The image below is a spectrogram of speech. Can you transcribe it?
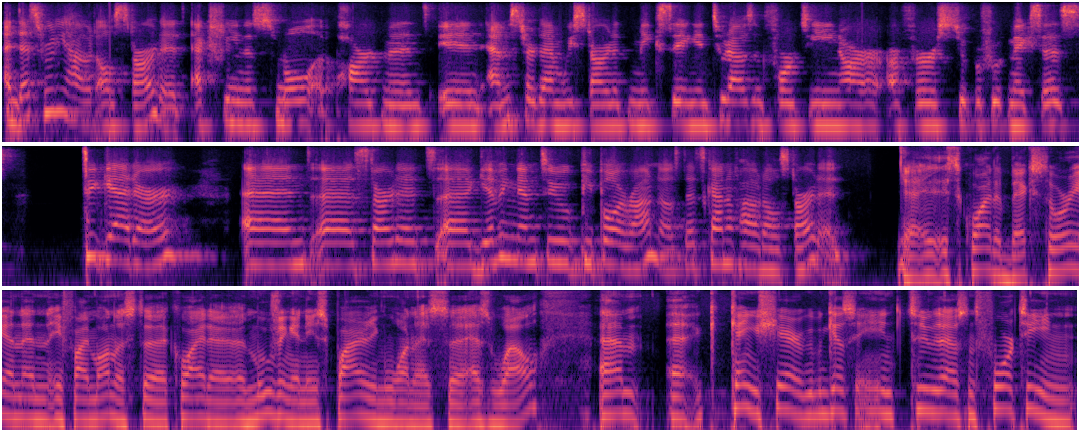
And that's really how it all started. Actually, in a small apartment in Amsterdam, we started mixing in 2014 our, our first superfood mixes together and uh, started uh, giving them to people around us. That's kind of how it all started. Yeah, it's quite a backstory, and, and if I'm honest, uh, quite a, moving and inspiring one as uh, as well. Um, uh, can you share because in 2014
